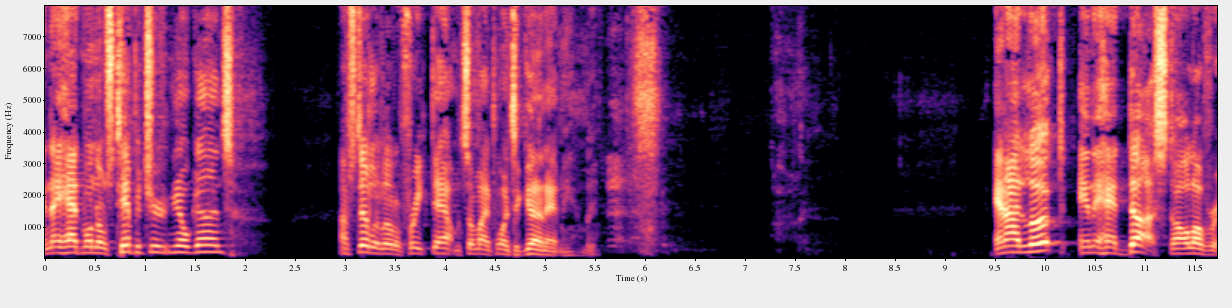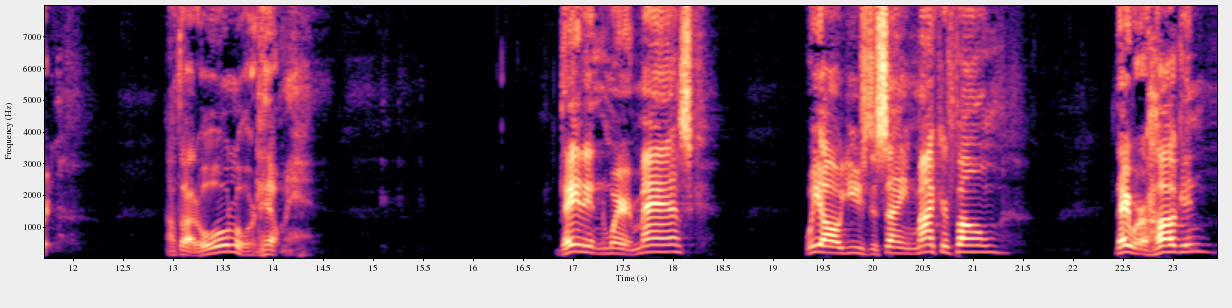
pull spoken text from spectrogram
and they had one of those temperature, you know, guns. I'm still a little freaked out when somebody points a gun at me. But. And I looked and it had dust all over it. I thought, oh Lord, help me. They didn't wear a mask. We all used the same microphone. They were hugging.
